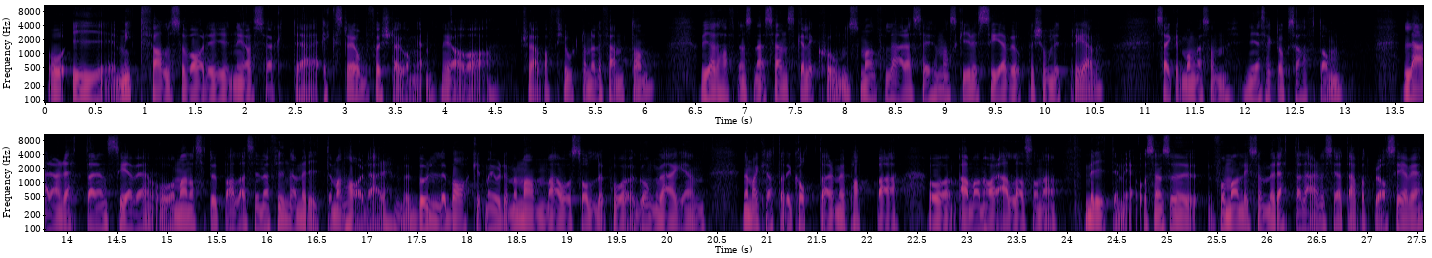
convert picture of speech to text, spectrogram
Och i mitt fall så var det ju när jag sökte extrajobb första gången, när jag var, tror jag var 14 eller 15. Vi hade haft en sån här svenska lektion så man får lära sig hur man skriver CV och personligt brev. Säkert många som, ni har säkert också haft dem läraren rättar en CV och man har satt upp alla sina fina meriter man har där. Bullerbaket man gjorde med mamma och sålde på gångvägen när man krattade kottar med pappa. Och, ja, man har alla sådana meriter med. Och sen så får man liksom rätta läraren och säga att det här var ett bra CV.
